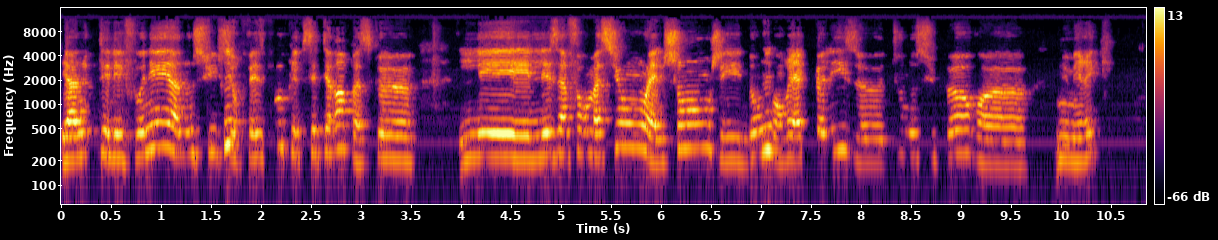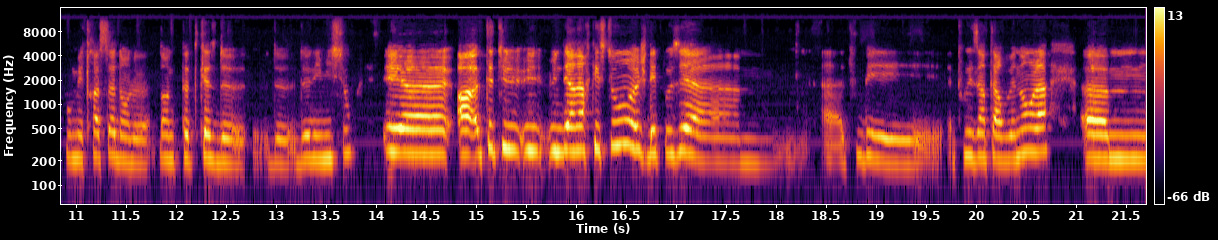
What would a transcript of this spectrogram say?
et à nous téléphoner, à nous suivre sur Facebook, etc. Parce que les, les informations, elles changent et donc on réactualise euh, tous nos supports euh, numériques. On mettra ça dans le, dans le podcast de, de, de l'émission. Et euh, ah, peut-être une dernière question, je l'ai posée à, à tous, les, à tous les intervenants là, euh,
